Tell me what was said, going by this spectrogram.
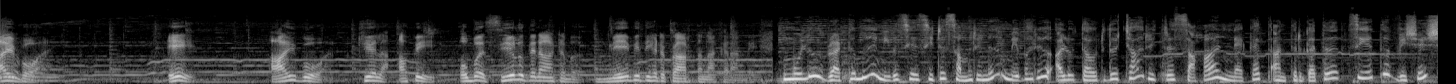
අයිබෝවන් ඒ ආයිබෝවන් කියලා අපි ඔබ සියලු දෙනාටම මේ විදිහට ප්‍රාර්ථනා කරන්නේ. මුළු රටම නිවසේ සිට සමරන මෙවර අලුත් අවුරුදු චාරිත්‍ර සහ නැකත් අන්තර්ගත සියත විශේෂ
